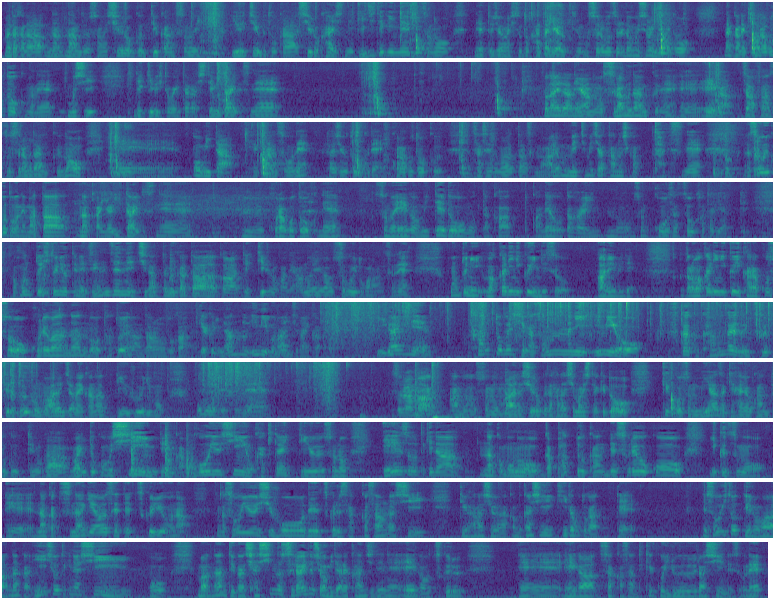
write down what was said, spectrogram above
まあ、だからな、なんだろう、その収録っていうか、その YouTube とか収録配信で疑似的にね、そのネット上の人と語り合うっていうのも、それもそれで面白いんだけど、なんかね、コラボトークもね、もしできる人がいたらしてみたいですね。この間ね、あの、スラムダンクね、えー、映画、ザ・ファースト・スラムダンクの、えー、を見た感想をね、ラジオトークでコラボトークさせてもらったんですけど、あれもめちゃめちゃ楽しかったですね。そういうことをね、またなんかやりたいですね。うん、コラボトークね。その映画を見てどう思ったかとかね、お互いのその考察を語り合って。本当に人によってね、全然ね、違った見方ができるのがね、あの映画のすごいとこなんですよね。本当に分かりにくいんですよ。ある意味で。だから分かりにくいからこそこれは何の例えなんだろうとか逆に何の意味もないんじゃないか意外にね監督自身がそんなに意味を深く考えずに作ってる部分もあるんじゃないかなっていうふうにも思うんですよね。それはまあ、あの、その前の収録で話しましたけど、結構その宮崎駿監督っていうのが、割とこうシーンっていうか、こういうシーンを描きたいっていう、その映像的ななんかものがパッと浮かんで、それをこう、いくつも、えー、なんかつなぎ合わせて作るような、なんかそういう手法で作る作家さんらしいっていう話をなんか昔聞いたことがあって、でそういう人っていうのはなんか印象的なシーンをまあなんていうか写真のスライドショーみたいな感じでね映画を作る、えー、映画作家さんって結構いるらしいんですよね。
